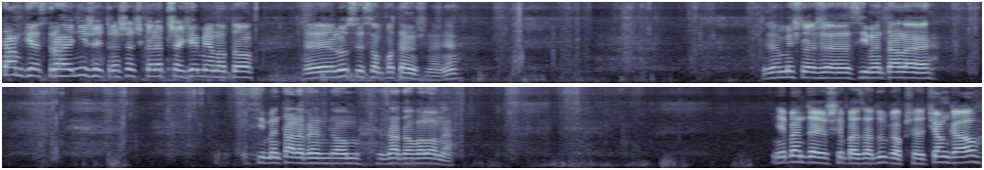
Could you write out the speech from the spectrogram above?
tam gdzie jest trochę niżej, troszeczkę lepsza ziemia, no to y, lusy są potężne, nie? Że myślę, że cimentale cimentale będą zadowolone. Nie będę już chyba za długo przeciągał.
